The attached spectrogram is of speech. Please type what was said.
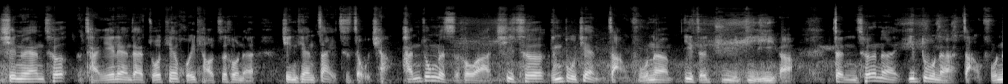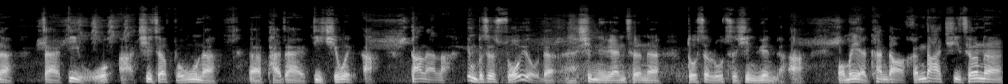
新能源车产业链在昨天回调之后呢，今天再次走强。盘中的时候啊，汽车零部件涨幅呢一直居于第一啊，整车呢一度呢涨幅呢在第五啊，汽车服务呢呃排在第七位啊。当然了，并不是所有的新能源车呢都是如此幸运的啊。我们也看到恒大汽车呢。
